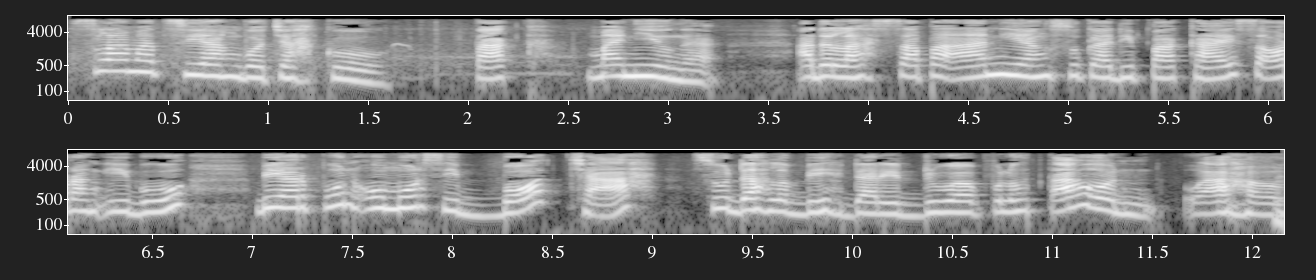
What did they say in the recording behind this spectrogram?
Selamat siang bocahku. Tak, mein Junge, adalah sapaan yang suka dipakai seorang ibu biarpun umur si bocah sudah lebih dari 20 tahun. Wow.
